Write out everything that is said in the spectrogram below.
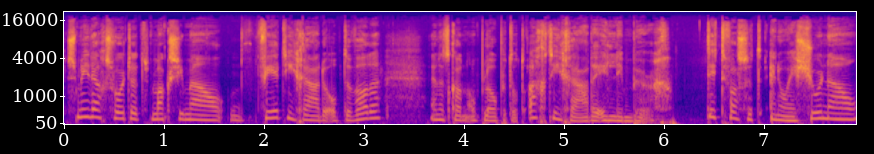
Smiddags wordt het maximaal 14 graden op de Wadden. En het kan oplopen tot 18 graden in Limburg. Dit was het NOS Journaal.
